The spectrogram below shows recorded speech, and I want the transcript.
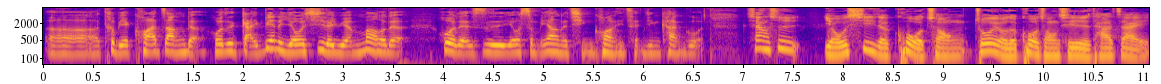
呃特别夸张的，或者改变了游戏的原貌的，或者是有什么样的情况你曾经看过？像是游戏的扩充，桌游的扩充，其实它在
